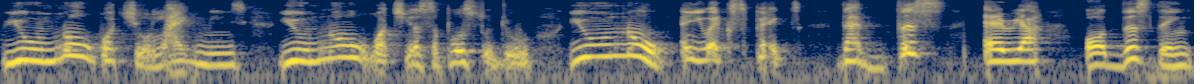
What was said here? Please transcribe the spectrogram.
you know what your life means. You know what you're supposed to do. You know, and you expect that this area or this thing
